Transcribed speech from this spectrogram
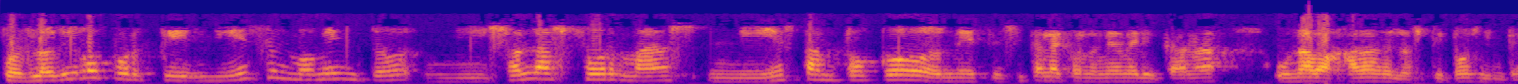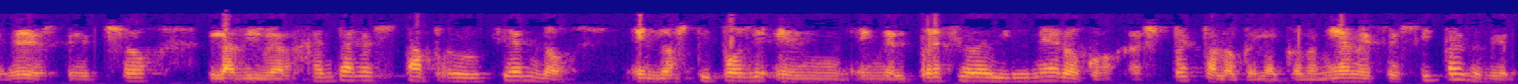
Pues lo digo porque ni es el momento, ni son las formas, ni es tampoco necesita la economía americana una bajada de los tipos de interés. De hecho, la divergencia que se está produciendo en los tipos, de, en, en, el precio del dinero con respecto a lo que la economía necesita, es decir,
